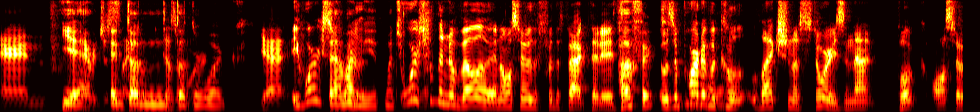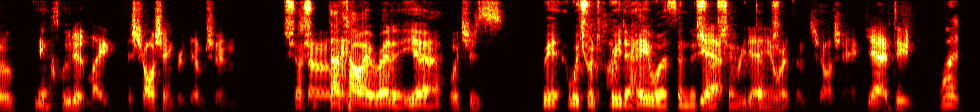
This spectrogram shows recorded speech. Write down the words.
And yeah, just it like, doesn't doesn't doesn't, work. yeah, it works. Stand for, me much it works better. for the novella and also for the fact that it's Perfect It was a part of a collection of stories, and that book also Yeah. included like the Shawshank Redemption. Shawshank. so, That's like, how I read it. Yeah, which is Re- which was Rita Hayworth in the yeah, Shawshank Rita Redemption. Hayworth and Shawshank. Yeah, dude, what?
